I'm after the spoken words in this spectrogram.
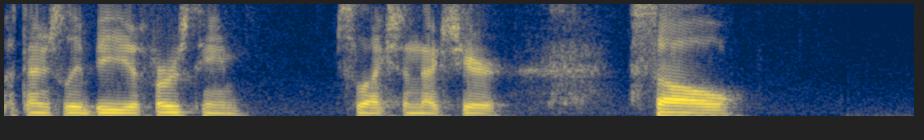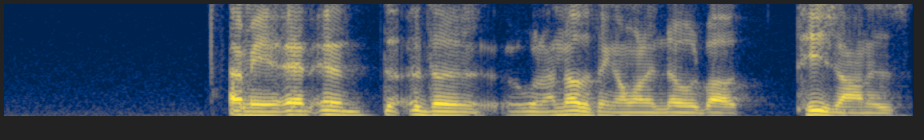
potentially be a first team selection next year. So. I mean, and, and the, the another thing I want to know about Te'Jon is,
